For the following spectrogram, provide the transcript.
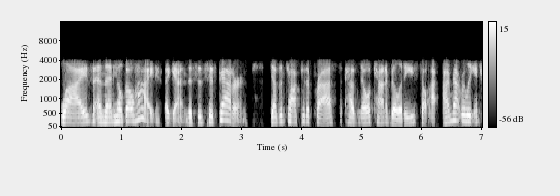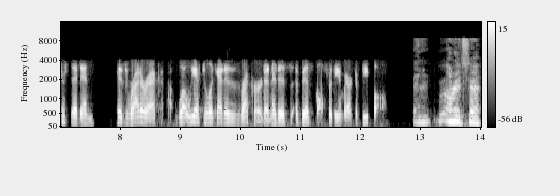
lies, and then he'll go hide again. This is his pattern. Doesn't talk to the press, has no accountability. So I, I'm not really interested in his rhetoric. What we have to look at is his record, and it is abysmal for the American people. And Rona, it's uh,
